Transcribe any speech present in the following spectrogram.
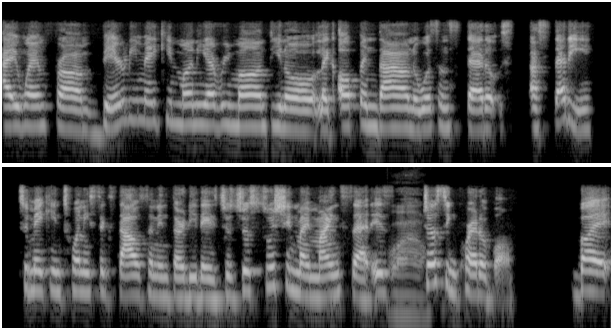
I went from barely making money every month, you know, like up and down. It wasn't steady, a steady to making 26,000 in 30 days. Just just switching my mindset is wow. just incredible. But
